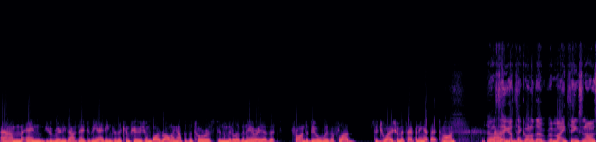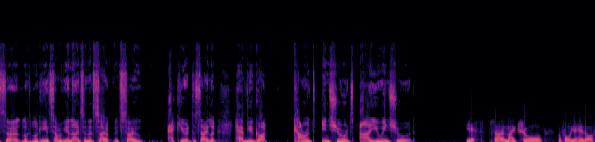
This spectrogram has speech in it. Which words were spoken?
Um, and you really don't need to be adding to the confusion by rolling up as a tourist in the middle of an area that's trying to deal with a flood situation that's happening at that time. I think um, I think one of the main things, and I was uh, look, looking at some of your notes, and it's so it's so accurate to say, look, have you got current insurance? Are you insured? Yes. So make sure before you head off.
